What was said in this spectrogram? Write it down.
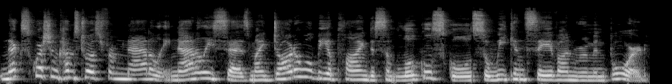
Next question comes to us from Natalie. Natalie says, My daughter will be applying to some local schools so we can save on room and board.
